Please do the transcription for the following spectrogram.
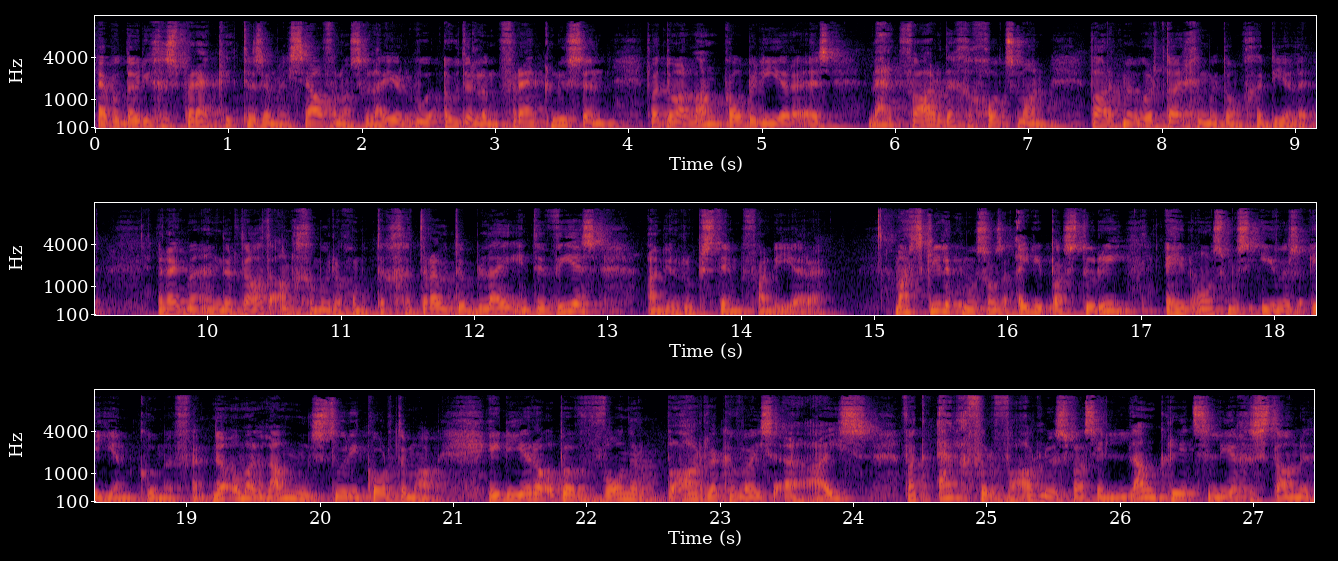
Ek onthou die gesprek tussen myself en ons leier ouderling Frank Knoesen wat nou al lank al by die Here is, merkwaardige godsman waar ek my oortuiging met hom gedeel het. En hy het my inderdaad aangemoedig om te getrou te bly en te wees aan die roepstem van die Here. Maar skielik moes ons uit die pastorie en ons moes iewers 'n heenkome vind. Nou om 'n lang storie kort te maak, het die Here op 'n wonderbaarlike wyse 'n huis wat erg verwaarloos was en lank reeds leeg gestaan het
